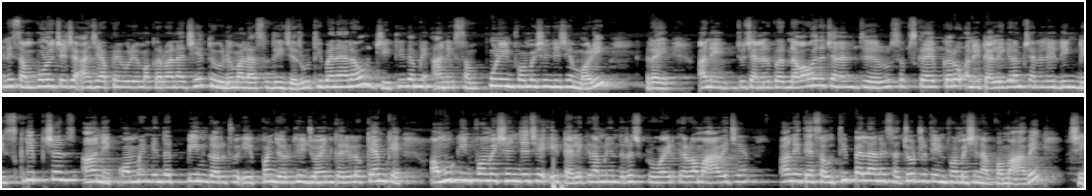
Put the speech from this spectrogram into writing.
એની સંપૂર્ણ ચર્ચા આજે આપણે વિડીયોમાં કરવાના છે. તો વિડીયોમાં લાસ્ટ સુધી જરૂરથી બન્યા રહો, જેથી તમને આની સંપૂર્ણ ઇન્ફોર્મેશન જે છે, મળી રહે અને જો ચેનલ પર નવા હોય તો ચેનલ જરૂર સબસ્ક્રાઇબ કરો અને ટેલિગ્રામ ચેનલની લિંક ડિસ્ક્રિપ્શન અને કોમેન્ટની અંદર પિન કરું છું એ પણ જરૂરથી જોઈન કરી લો. કેમ કે અમુક ઇન્ફોર્મેશન જે છે એ ટેલિગ્રામની અંદર જ પ્રોવાઈડ કરવામાં આવે છે અને ત્યાં સૌથી પહેલાં અને સચોટ રીતે ઇન્ફોર્મેશન આપવામાં આવે છે.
